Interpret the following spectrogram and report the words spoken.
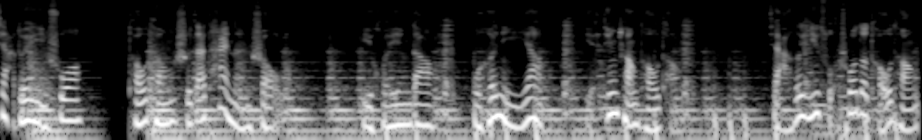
甲对乙说头疼实在太难受了，乙回应道：“我和你一样，也经常头疼。”甲和乙所说的头疼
